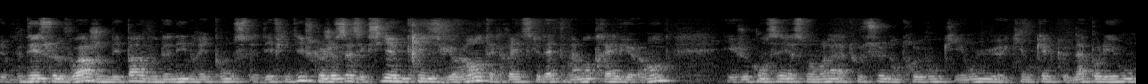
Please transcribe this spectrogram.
de vous décevoir. Je ne vais pas vous donner une réponse définitive. Ce que je sais, c'est que s'il y a une crise violente, elle risque d'être vraiment très violente. Et je conseille à ce moment-là à tous ceux d'entre vous qui ont eu, qui ont quelques Napoléons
